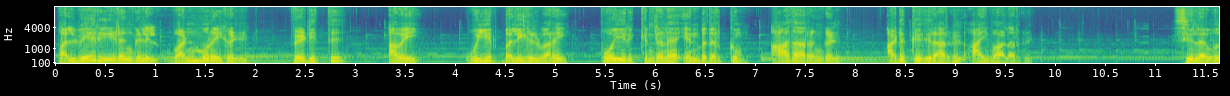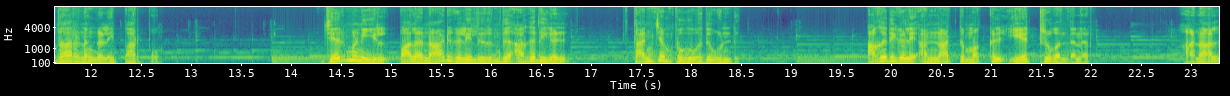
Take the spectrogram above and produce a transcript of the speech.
பல்வேறு இடங்களில் வன்முறைகள் வெடித்து அவை உயிர் பலிகள் வரை போயிருக்கின்றன என்பதற்கும் ஆதாரங்கள் அடுக்குகிறார்கள் ஆய்வாளர்கள். சில உதாரணங்களை பார்ப்போம். ஜெர்மனியில் பல நாடுகளிலிருந்து அகதிகள் தஞ்சம் புகுவது உண்டு. அகதிகளை அந்நாட்டு மக்கள் ஏற்று வந்தனர். ஆனால்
